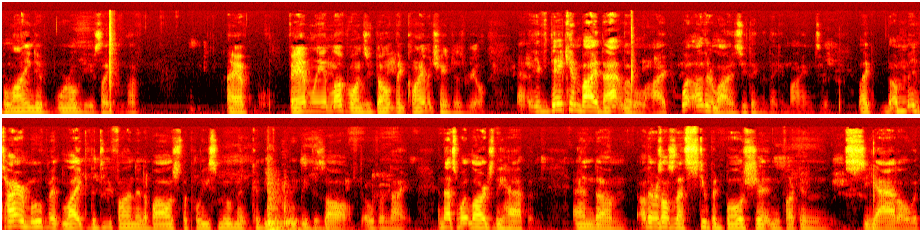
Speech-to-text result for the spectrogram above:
blinded worldviews. Like I have family and loved ones who don't think climate change is real. Uh, If they can buy that little lie, what other lies do you think that they can buy into? Like the entire movement, like the defund and abolish the police movement, could be completely dissolved overnight, and that's what largely happened. And um, oh, there was also that stupid bullshit in fucking Seattle with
